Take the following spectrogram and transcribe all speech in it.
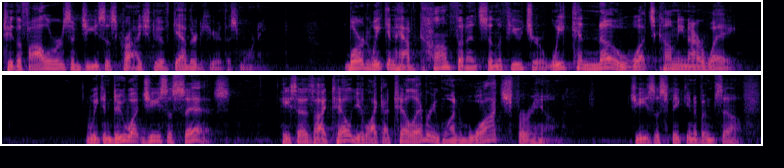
to the followers of Jesus Christ who have gathered here this morning. Lord, we can have confidence in the future. We can know what's coming our way. We can do what Jesus says. He says, I tell you, like I tell everyone, watch for him. Jesus speaking of himself.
